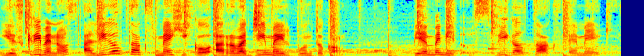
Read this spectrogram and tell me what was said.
y escríbenos a legaltalksmexico.gmail.com. Bienvenidos, Legal Talks MX.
